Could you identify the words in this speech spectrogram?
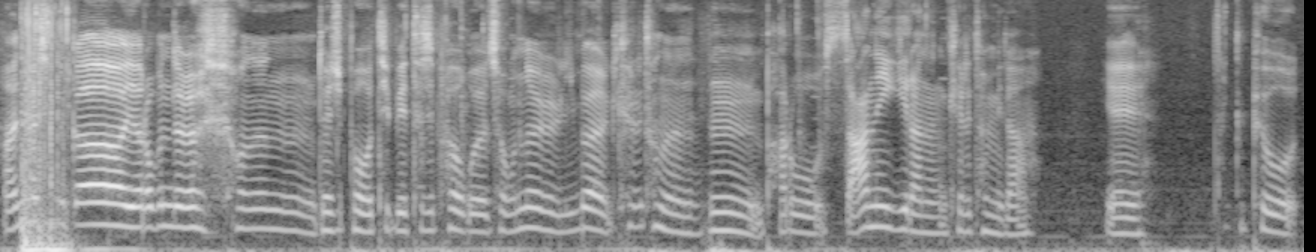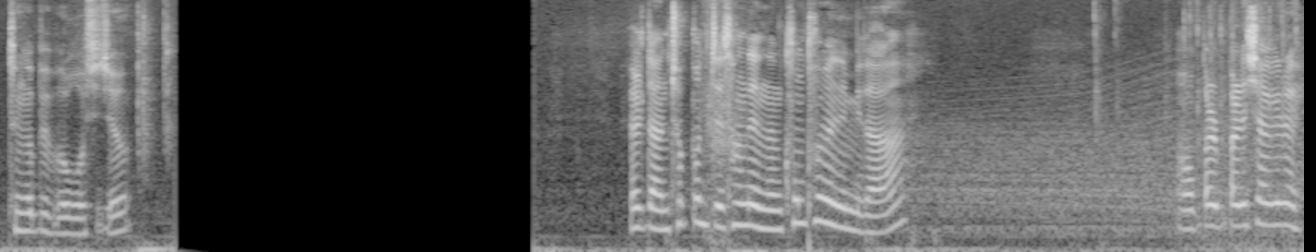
안녕하십니까 여러분들. 저는 돼지파워 TV의 돼지파워고요. 저 오늘 리뷰할 캐릭터는 음 바로 사닉이라는 캐릭터입니다. 예. 등급표 등급표 보고 오시죠. 일단 첫 번째 상대는 쿵푸맨입니다. 어 빨리 빨리 시작이래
